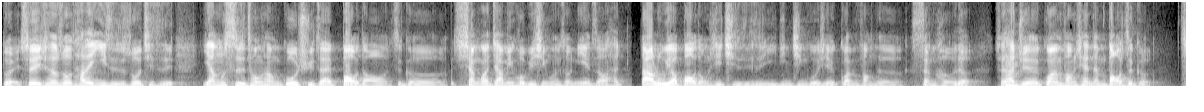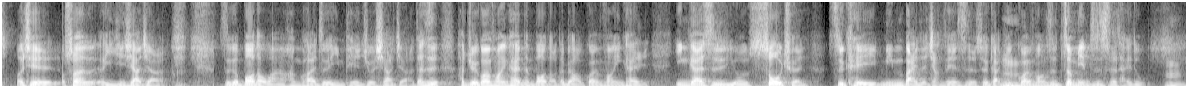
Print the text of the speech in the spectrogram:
对，所以就是说，他的意思是说，其实央视通常过去在报道这个相关加密货币新闻的时候，你也知道，他大陆要报东西，其实是一定经过一些官方的审核的，所以他觉得官方现在能报这个。而且虽然已经下架了，这个报道完很快这个影片就下架了，但是他觉得官方一开始能报道，代表官方一开始应该是有授权，是可以明摆着讲这件事的，所以感觉官方是正面支持的态度。嗯，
